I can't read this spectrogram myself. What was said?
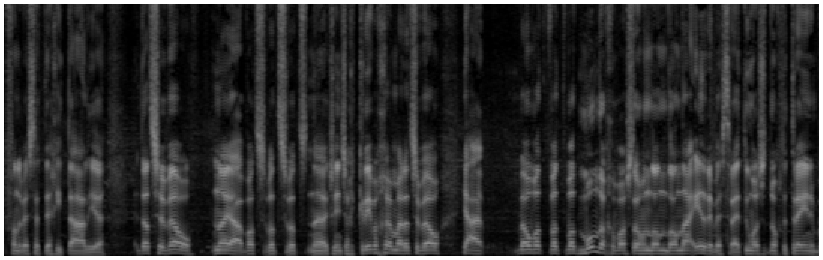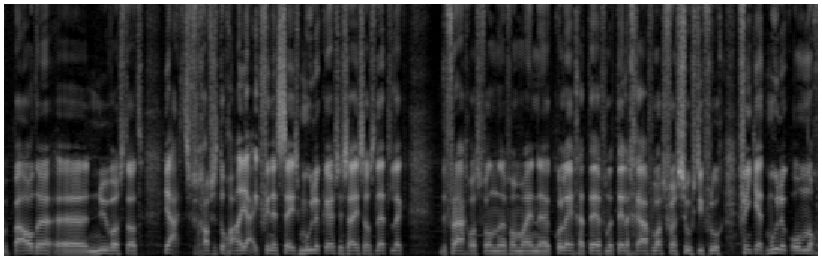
van de wedstrijd tegen Italië. Dat ze wel, nou ja, wat, wat, wat nou, ik zou niet zeggen kribbiger, maar dat ze wel, ja, wel wat, wat, wat mondiger was dan, dan, dan na eerdere wedstrijd. Toen was het nog de trainer bepaalde. Uh, nu was dat, ja, het gaf ze toch aan, ja, ik vind het steeds moeilijker. Ze zei zelfs letterlijk, de vraag was van, uh, van mijn uh, collega van de Telegraaf, Lars van Soes, die vroeg, vind je het moeilijk om nog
